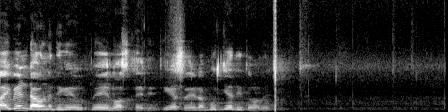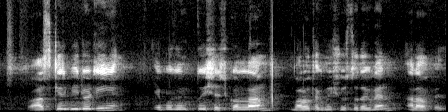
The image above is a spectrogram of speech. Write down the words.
পাইবেন ডাউনের দিকে উঠলে লস খাইবেন, ঠিক আছে? এটা বুঝিয়ে দিতে হবে। তো আজকের ভিডিওটি এ পর্যন্তই শেষ করলাম। ভালো থাকবেন, সুস্থ থাকবেন। আল্লাহ হাফেজ।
